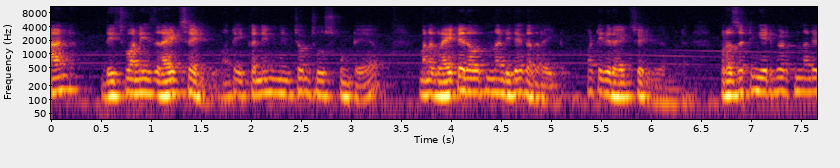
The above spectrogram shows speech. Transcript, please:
and this one is right side view అంటే ఇక్కడ నుంచి నిల్చొని చూసుకుంటే మనకు రైట్ ఏది అవుతుందండి ఇదే కదా రైట్ బట్ ఇది రైట్ సైడ్ వ్యూ అనమాట ప్రొజెక్టింగ్ ఏది పెడుతుందంటే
